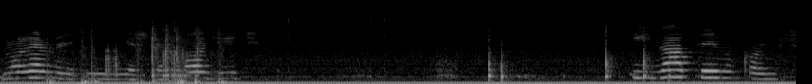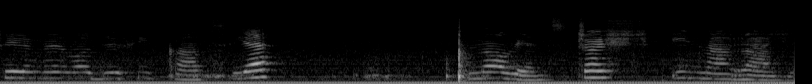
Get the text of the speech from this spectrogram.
Możemy nim jeszcze chodzić. I na tym kończymy modyfikację. No więc, cześć i na razie.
